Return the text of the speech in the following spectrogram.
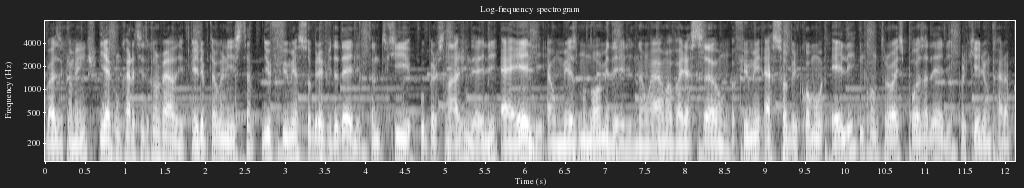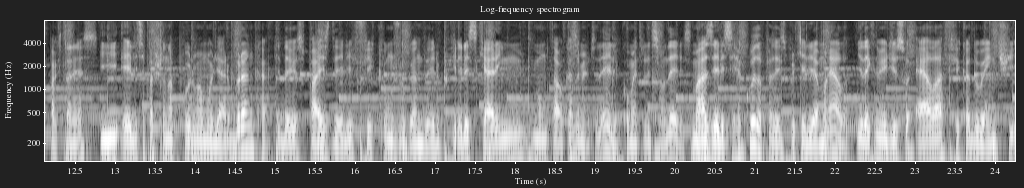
basicamente. E é com o cara Silicon Valley. Ele é o protagonista e o filme é sobre a vida dele. Tanto que o personagem dele é ele, é o mesmo nome dele, não é uma variação. O filme é sobre como ele encontrou a esposa dele, porque ele é um cara paquistanês e ele se apaixona por uma mulher branca. E daí os pais dele ficam julgando ele porque eles querem montar o casamento dele, como é a tradição deles. Mas ele se recusa a fazer isso porque ele ama ela. E daí que no meio disso ela fica doente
